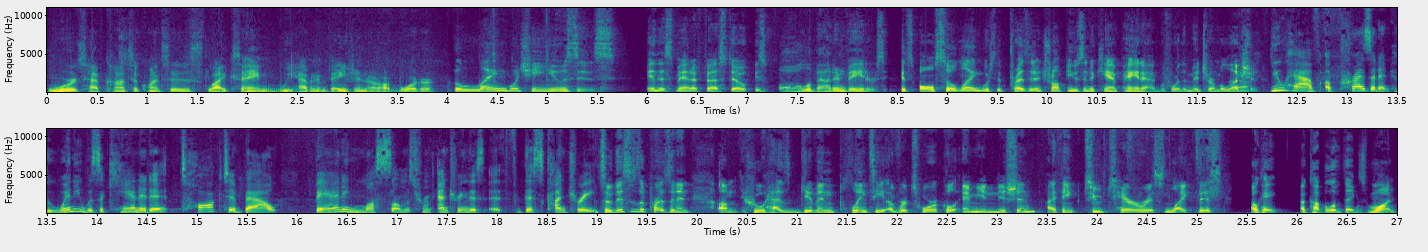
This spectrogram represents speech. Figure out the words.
Words have consequences, like saying we have an invasion at our border. The language he uses in this manifesto is all about invaders. It's also language that President Trump used in a campaign ad before the midterm election. Yeah. You have a president who, when he was a candidate, talked about banning Muslims from entering this uh, this country. So this is a president um, who has given plenty of rhetorical ammunition, I think, to terrorists like this. Okay, a couple of things. One,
